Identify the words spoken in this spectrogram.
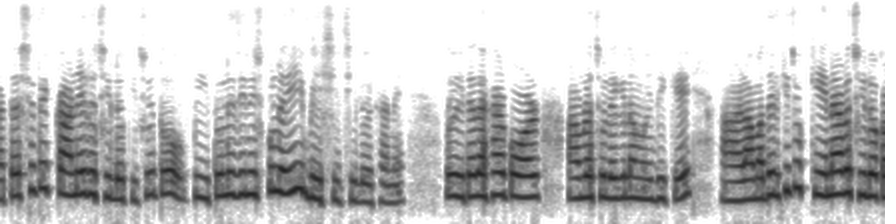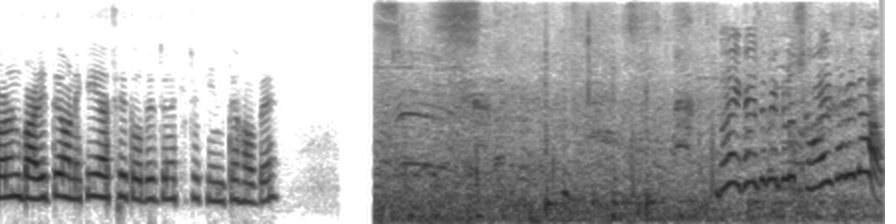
আর তার সাথে কানেরও ছিল কিছু। তো পিতলের জিনিসগুলোই বেশি ছিল এখানে। তো এটা দেখার পর আমরা চলে গেলাম ওইদিকে। আর আমাদের কিছু কেনারও ছিল, কারণ বাড়িতে অনেকেই আছে, তো ওদের জন্য কিছু কিনতে হবে। ভাই, এখানে তুমি এগুলো ছ হিসাবে দাও।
